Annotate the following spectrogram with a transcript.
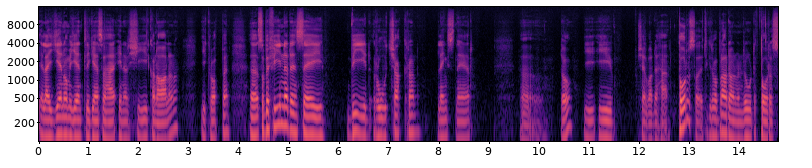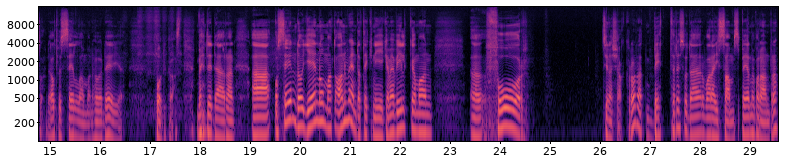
eller genom egentligen så här energikanalerna i kroppen, eh, så befinner den sig vid rotchakran längst ner eh, då i, i själva det här torso. Jag tycker det var bra att du använde ordet torso. Det är alltför sällan man hör det i en podcast. Men det där, uh, och sen då genom att använda tekniker med vilka man uh, får sina chakror att bättre sådär vara i samspel med varandra.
